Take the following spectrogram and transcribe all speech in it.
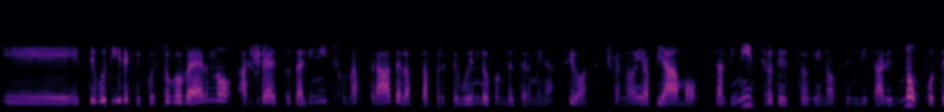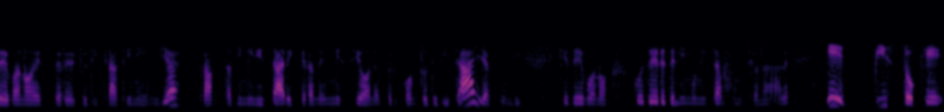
e devo dire che questo governo ha scelto dall'inizio una strada e la sta perseguendo con determinazione, cioè noi abbiamo dall'inizio detto che i nostri militari non potevano essere giudicati in India, si tratta di militari che erano in missione per conto dell'Italia, quindi che devono godere dell'immunità funzionale. E visto che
